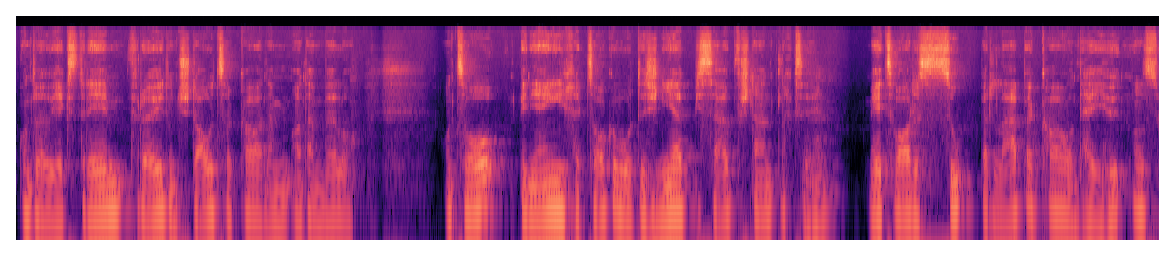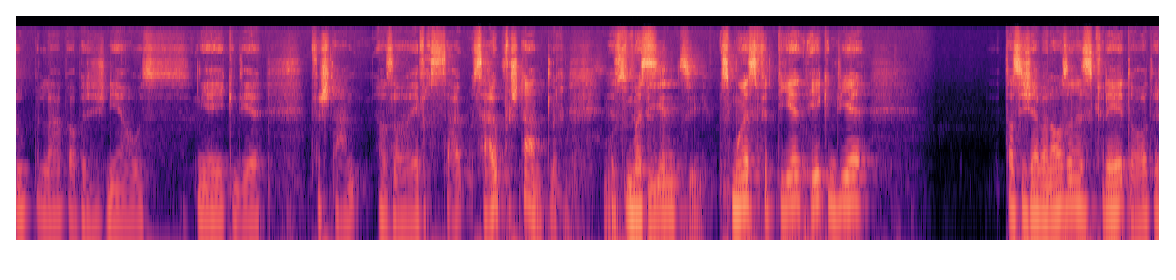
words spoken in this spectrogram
und weil ich extrem Freude und Stolz hatte an diesem, an diesem Velo. Und so bin ich eigentlich erzogen worden. Das war nie etwas selbstverständlich. Mhm. Wir hatten zwar ein super Leben gehabt und haben heute noch ein super Leben, aber es ist nie alles nie irgendwie verständlich, also einfach selbstverständlich. Es muss verdient sein. Es muss verdient, irgendwie, das ist eben auch so ein Credo, oder?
